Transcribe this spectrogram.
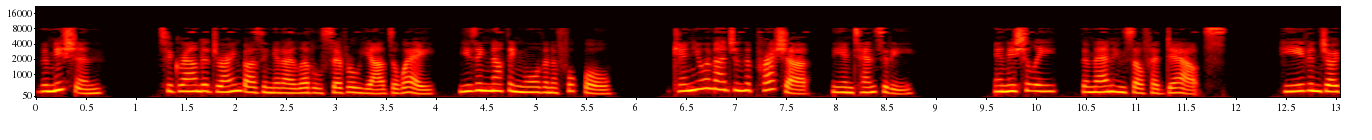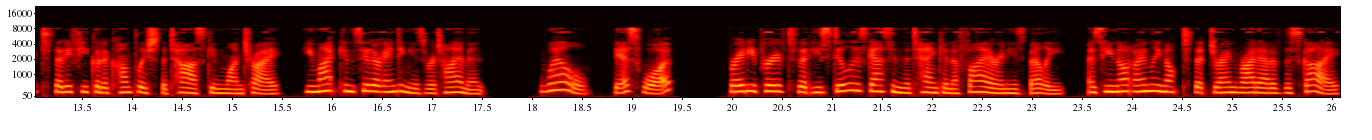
The mission? To ground a drone buzzing at eye level several yards away, using nothing more than a football. Can you imagine the pressure, the intensity? Initially, the man himself had doubts. He even joked that if he could accomplish the task in one try, he might consider ending his retirement. Well, guess what? Brady proved that he still has gas in the tank and a fire in his belly, as he not only knocked that drone right out of the sky,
